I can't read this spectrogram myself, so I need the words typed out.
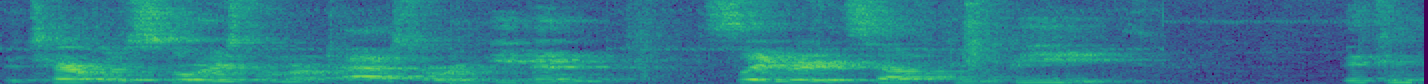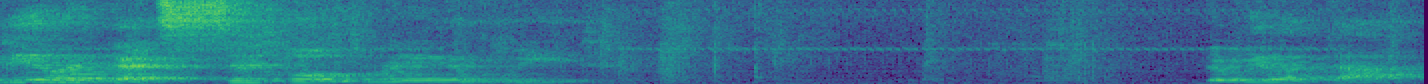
the terrible stories from our past, or even slavery itself can be, it can be like that simple grain of wheat that we let die.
